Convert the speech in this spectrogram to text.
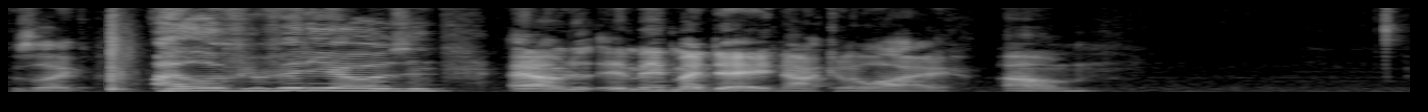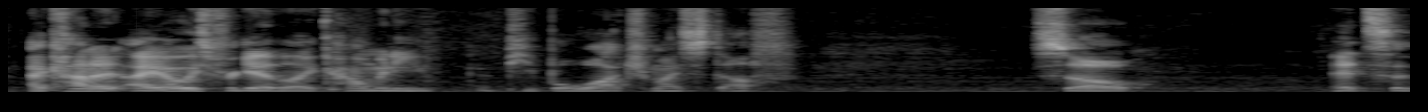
who's like, I love your videos, and and I'm just it made my day. Not gonna lie. Um, I kind of I always forget like how many people watch my stuff. So, it's a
